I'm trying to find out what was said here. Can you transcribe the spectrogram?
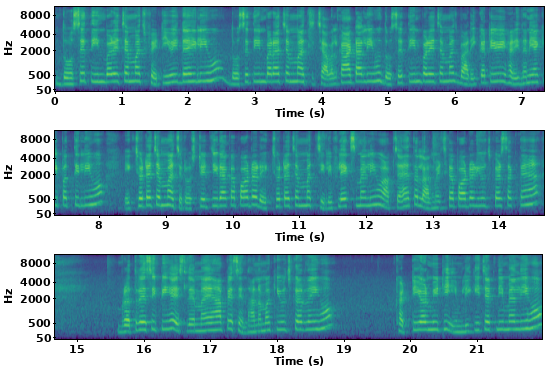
दो से तीन बड़े चम्मच फेटी हुई दही ली हूँ, दो से तीन बड़ा चम्मच चावल का आटा ली हूँ, दो से तीन बड़े चम्मच बारीक कटी हुई हरी धनिया की पत्ती ली हूँ, एक छोटा चम्मच रोस्टेड जीरा का पाउडर, एक छोटा चम्मच चिली फ्लेक्स मैं ली हूँ, आप चाहें तो लाल मिर्च का पाउडर यूज़ कर सकते हैं। व्रत रेसिपी है, इसलिए मैं यहाँ पर सिंधा नमक यूज़ कर रही हूँ, खट्टी और मीठी इमली की चटनी मैं ली हूँ,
